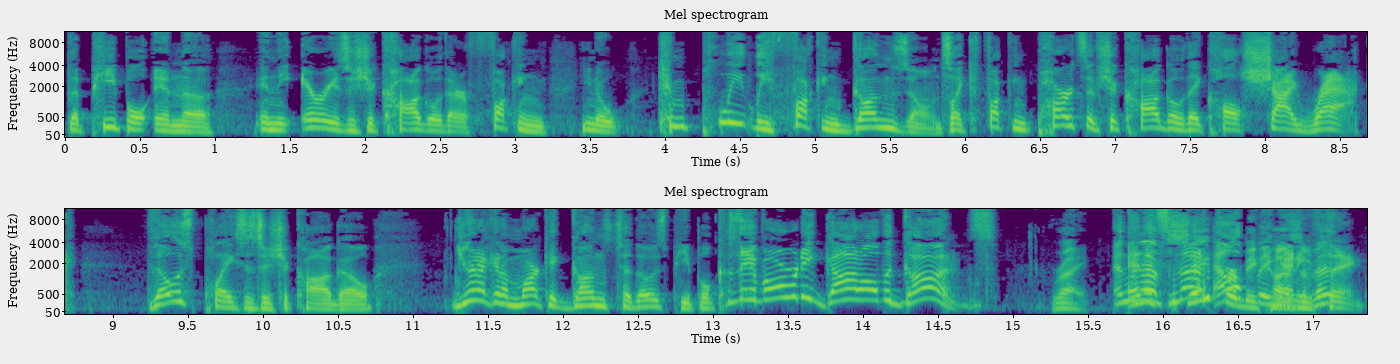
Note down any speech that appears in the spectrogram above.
the people in the in the areas of Chicago that are fucking, you know, completely fucking gun zones, like fucking parts of Chicago they call Chiraq. Those places of Chicago, you're not going to market guns to those people because they've already got all the guns Right. and And, not it's not helping anything. it.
